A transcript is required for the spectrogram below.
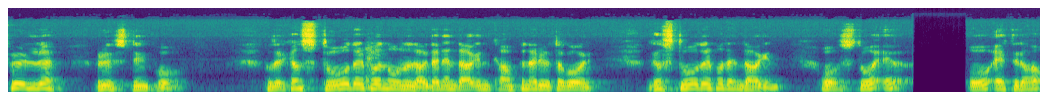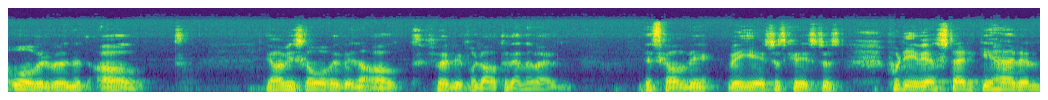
fulle rustning på. Så dere kan stå der på noen dag. Det er den dagen kampen er ute og går. Dere kan stå der på den dagen og, stå, og etter å ha overvunnet alt Ja, vi skal overvinne alt før vi forlater denne verden. Det skal vi ved Jesus Kristus, fordi vi er sterke i Herren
